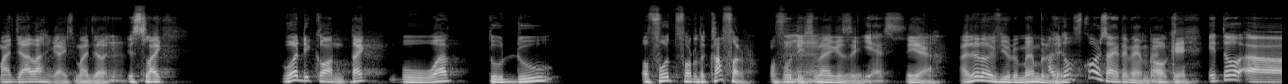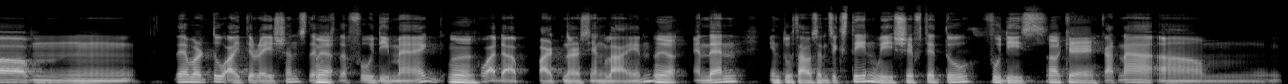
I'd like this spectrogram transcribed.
majalah guys, majalah. Hmm. It's like gua di kontak buat to do a food for the cover of Foodies Hmm. magazine. Yes. Yeah, I don't know if you remember I, that. of course, I remember. Okay. Itu um, there were two iterations. There was the Foodie Mag. Eh, Kok ada partners yang lain. yeah. And then in 2016, we shifted to Foodies. Okay. karena um,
